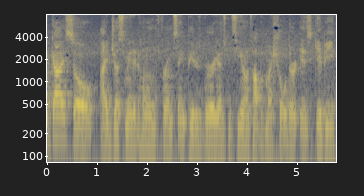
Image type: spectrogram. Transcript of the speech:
right, guys, so I just made it home from St. Petersburg. As you can see on top of my shoulder is Gibby.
